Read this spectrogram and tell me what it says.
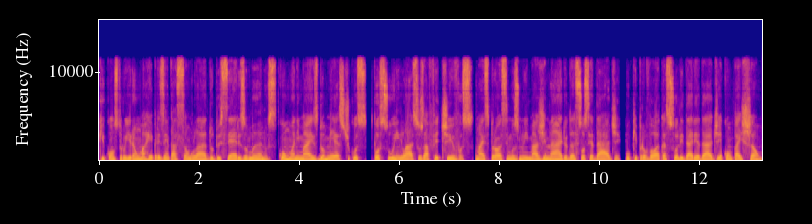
que construíram uma representação ao lado dos seres humanos como animais domésticos, possuem laços afetivos mais próximos no imaginário da sociedade, o que provoca solidariedade e compaixão.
